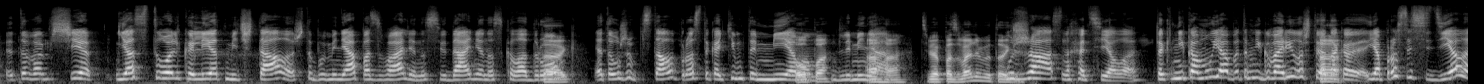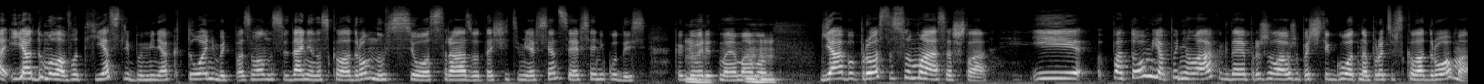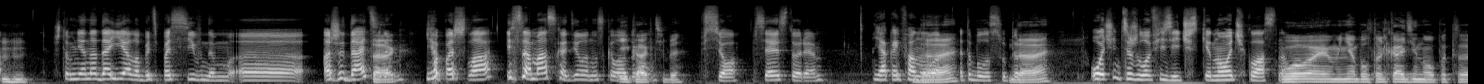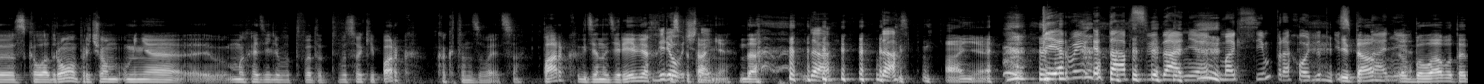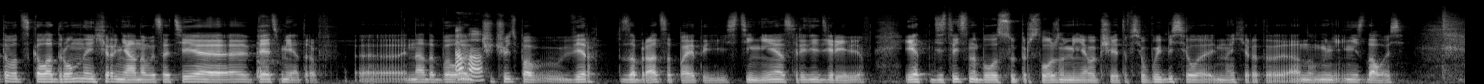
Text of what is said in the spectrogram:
это вообще... Я столько лет мечтала, чтобы меня позвали на свидание на скалодром. Так. Это уже стало просто каким-то мемом Опа. для меня. Ага. Тебя позвали в итоге? Ужасно хотела. Так никому я об этом не говорила, что а. я такая... Я просто сидела, и я думала, вот если бы меня кто-нибудь позвал на свидание на скалодром, ну все, сразу тащите меня в сенсы, я вся никудысь, как mm. говорит моя мама. Mm-hmm. Я бы просто с ума сошла. И потом я поняла, когда я прожила уже почти год напротив скалодрома, угу. что мне надоело быть пассивным э, ожидателем. Так. Я пошла и сама сходила на скалодром. И как тебе? Все, вся история. Я кайфанула. Да. Это было супер. Да. Очень тяжело физически, но очень классно. Ой, у меня был только один опыт э, скалодрома, причем у меня э, мы ходили вот в этот высокий парк, как это называется? Парк, где на деревьях Веревочный. испытания. Да. Да, да. Испытания. Первый этап свидания. Максим проходит испытание. И там была вот эта вот скалодромная херня на высоте 5 э, метров. Э, надо было ага. чуть-чуть вверх забраться по этой стене среди деревьев. И это действительно было супер сложно. Меня вообще это все выбесило, и нахер это оно мне не сдалось.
